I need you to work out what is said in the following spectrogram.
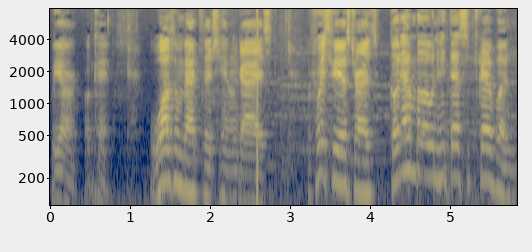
We are, okay. Welcome back to the channel, guys. Before this video starts, go down below and hit that subscribe button.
